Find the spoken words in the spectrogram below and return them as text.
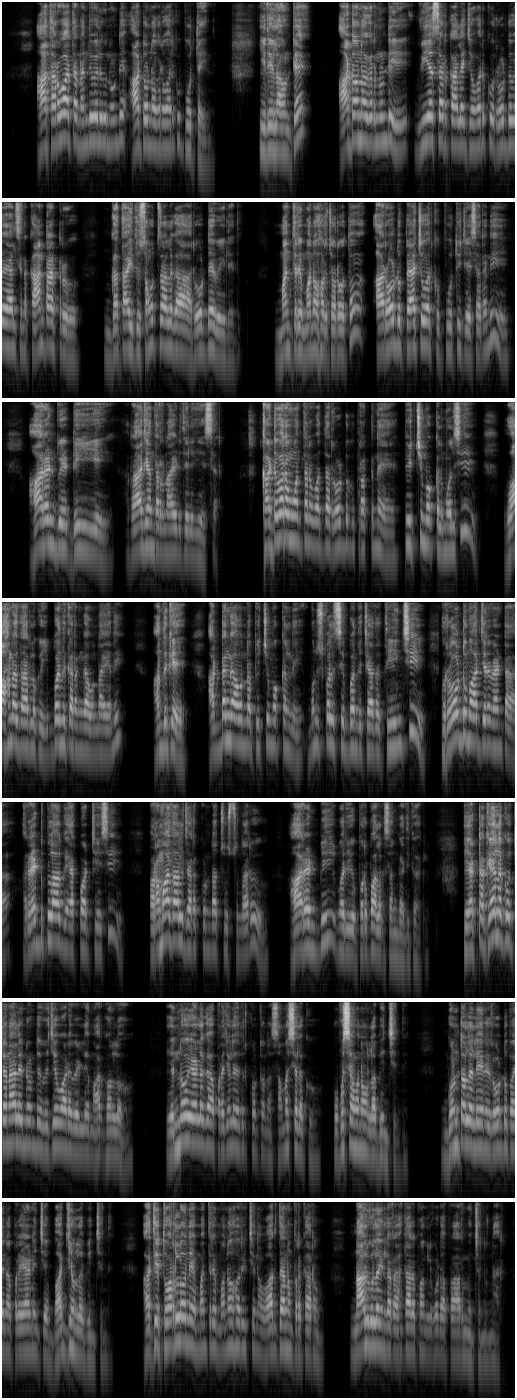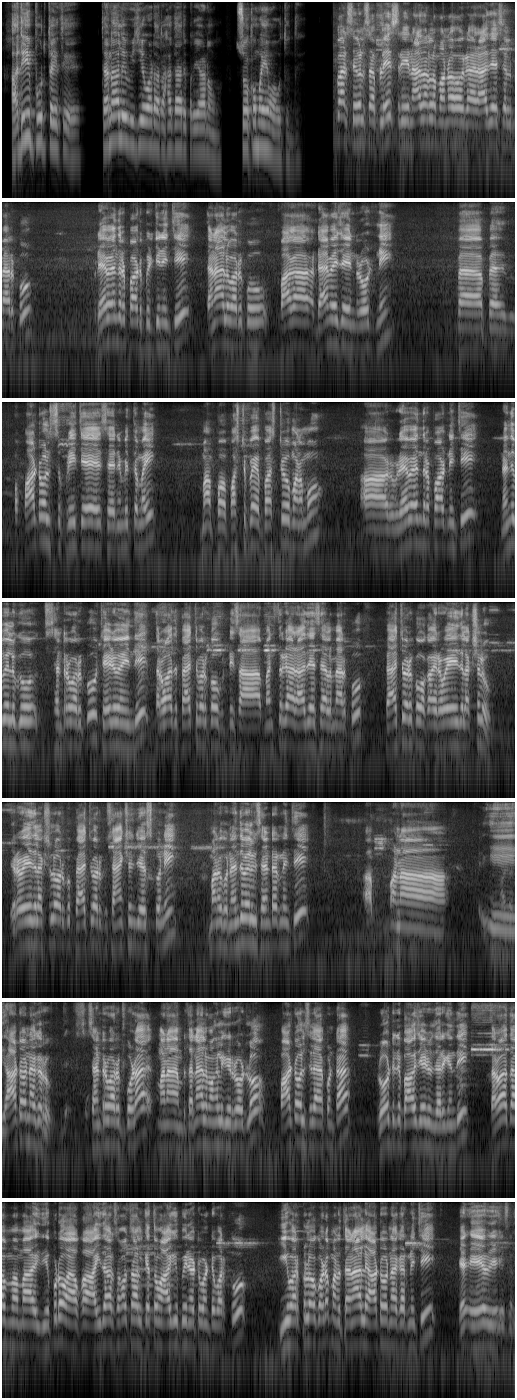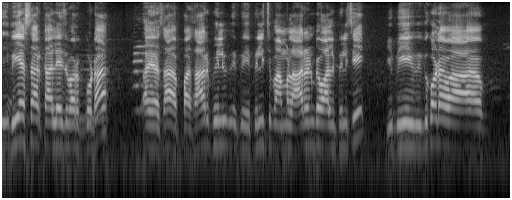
ఆ తర్వాత నందివెలుగు నుండి ఆటోనగర్ వరకు పూర్తయింది. ఇది ఇలా ఉంటే ఆటోనగర్ నుండి విఎస్ఆర్ కాలేజీ వరకు రోడ్డు వేయాల్సిన కాంట్రాక్టరు గత ఐదు సంవత్సరాలుగా ఆ రోడ్డే వేయలేదు. మంత్రి మనోహర్ చొరవతో ఆ రోడ్డు ప్యాచ్ వర్క్ పూర్తి చేశారని R and B D E Rajendra Naidu తెలియజేశారు. కటువరం వంతెన వద్ద రోడ్డుకు ప్రక్కనే పిచ్చి మొక్కలు మొలిసి వాహనదారులకు ఇబ్బందికరంగా ఉన్నాయని అందుకే అడ్డంగా ఉన్న పిచ్చి మొక్కల్ని మున్సిపల్ సిబ్బంది చేత తీయించి రోడ్డు మార్జిన వెంట రెడ్ ప్లాగ్ ఏర్పాటు చేసి ప్రమాదాలు జరగకుండా చూస్తున్నారు ఆర్ అండ్ బి మరియు పురపాలక సంఘ అధికారులు. ఎట్టకేలకు తెనాలి నుండి విజయవాడ వెళ్ళే మార్గంలో ఎన్నో ఏళ్ళుగా ప్రజలు ఎదుర్కొంటున్న సమస్యలకు ఉపశమనం లభించింది. గుంటలు లేని రోడ్డుపైన ప్రయాణించే భాగ్యం లభించింది. అతి త్వరలోనే మంత్రి మనోహర్ ఇచ్చిన వాగ్దానం ప్రకారం నాలుగు లైన్ల రహదారి పనులు కూడా ప్రారంభించనున్నారు. అది పూర్తయితే తెనాలి విజయవాడ రహదారి ప్రయాణం సుఖమయం అవుతుంది. సివిల్ సప్లై శ్రీ నాదర్ల మనోహర్ గారి ఆదేశాల మేరకు రేవేంద్రపాడు బ్రిడ్జి నుంచి తెనాలి వరకు బాగా డ్యామేజ్ అయిన రోడ్ని పాటోల్స్ ఫ్రీ చేసే నిమిత్తమై మా ప- ఫస్ట్ పే- ఫస్ట్ మనము ఆ, రేవేంద్రపాడు నుంచి నందివెలుగు సెంటర్ వరకు చేయడం అయింది. తర్వాత ప్యాచ్ వరకు ఒకటి సా మంత్రి గారి ఆదేశాల మేరకు ప్యాచ్ వరకు ఒక ఇరవై ఐదు లక్షలు ఇరవై ఐదు లక్షల వరకు ప్యాచ్ వరకు శాంక్షన్ చేసుకొని మనకు నందివెలుగు సెంటర్ నుంచి మన ఈ ఆటో నగరు సెంటర్ వరకు కూడా మన తెనాలి మంగళగిరి రోడ్లో పాటోల్స్ లేకుండా రోడ్డుని బాగు చేయడం జరిగింది. తర్వాత మా ఎప్పుడో ఒక ఐదారు సంవత్సరాల క్రితం ఆగిపోయినటువంటి వర్క్. ఈ వర్క్లో కూడా మన తెనాలి ఆటో నగర్ నుంచి విఎస్ఆర్ కాలేజ్ వరకు కూడా సార్ పిలి పిలిచి మమ్మల్ని ఆర్ఎన్బి వాళ్ళని పిలిచి ఇవి ఇవి కూడా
